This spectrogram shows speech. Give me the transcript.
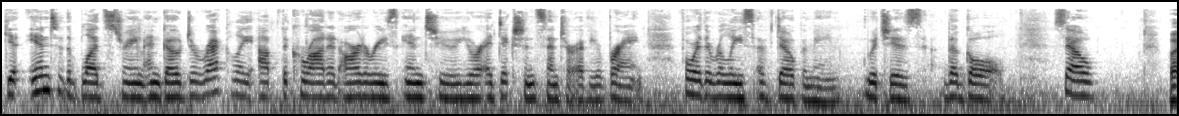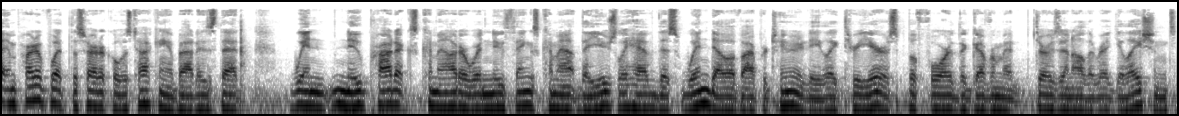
get into the bloodstream and go directly up the carotid arteries into your addiction center of your brain for the release of dopamine, which is the goal. So But and part of what this article was talking about is that when new products come out or when new things come out, they usually have this window of opportunity, like three years before the government throws in all the regulations.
